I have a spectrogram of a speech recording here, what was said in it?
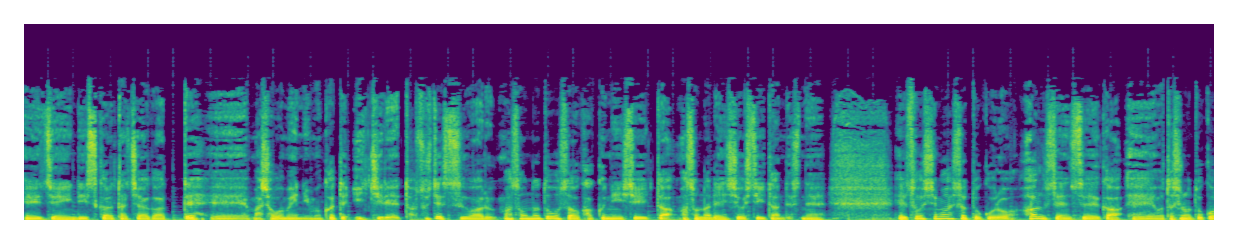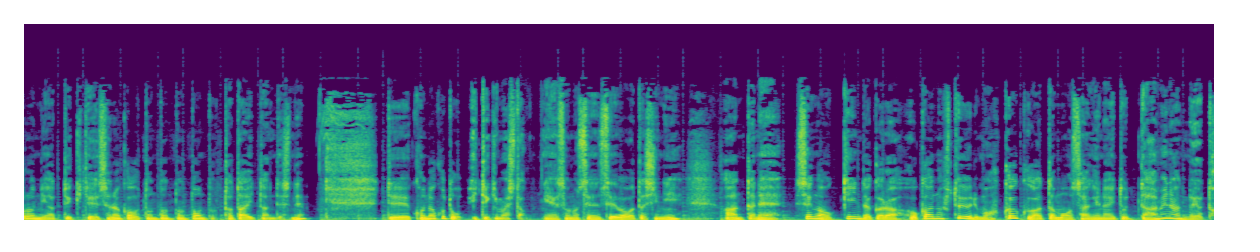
え全員で椅子から立ち上がって、えま、正面に向かって一礼と、そして座る。まあ、そんな動作を確認していた、まあ、そんな練習をしていたんですね。えそうしましたところ、ある先生が、え私のところにやってきて背中をトントントントンと叩いたんですね。で、こんなことを言ってきました。えその先生は私に、あんたね、背が大きいんだから他の人よりも深く頭を下げないとダメなんだよと、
